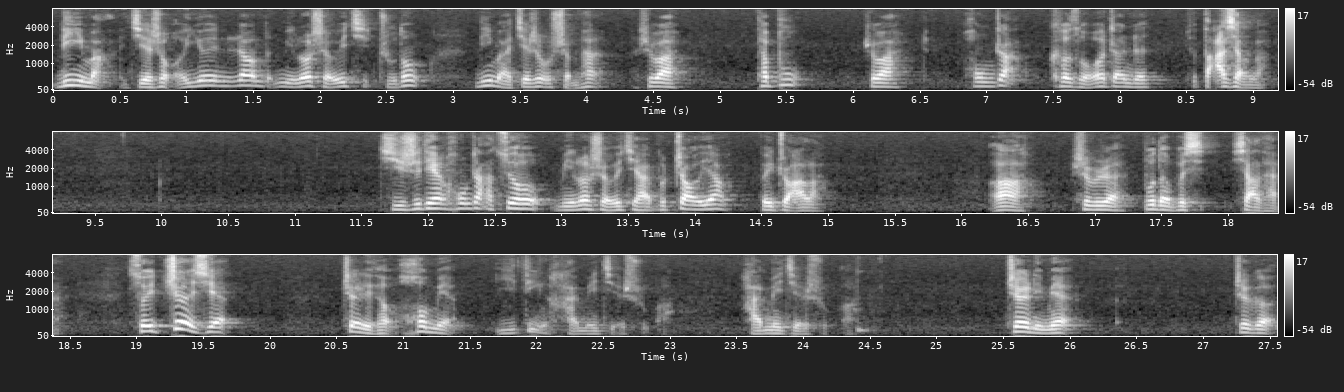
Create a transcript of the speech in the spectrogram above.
立马接受，因为让米洛舍维奇主动。立马接受审判，是吧？他不，是吧？轰炸科索沃战争就打响了，几十天轰炸，最后米洛舍维奇还不照样被抓了，啊，是不是不得不下台？所以这些，这里头后面一定还没结束啊，还没结束啊。这里面，这个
